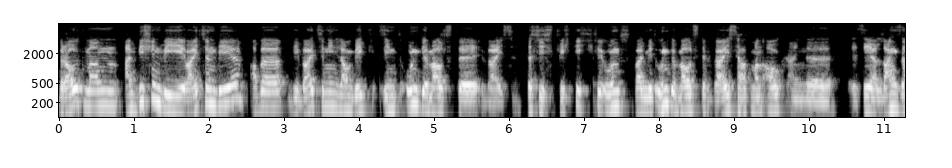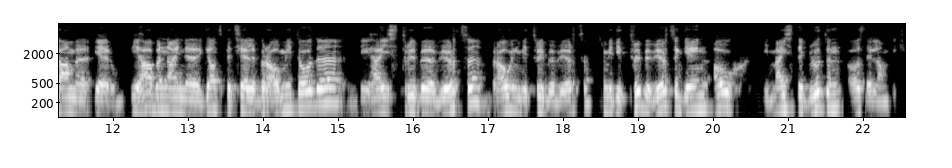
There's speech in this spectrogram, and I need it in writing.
braut man ein bisschen wie Weizenbier, aber die Weizen in Lambic sind ungemalzte Weizen. Das ist wichtig für uns, weil mit ungemalzter Weiße hat man auch eine sehr langsame Gärung. Wir haben eine ganz spezielle Braumethode, die heißt trübe Würze, brauen mit trübe Würze. Mit die trübe Würze gehen auch die meiste Gluten aus der Lambic.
